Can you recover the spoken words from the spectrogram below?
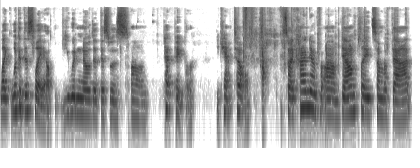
like, look at this layout. You wouldn't know that this was um, pet paper you can't tell. So I kind of um, downplayed some of that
